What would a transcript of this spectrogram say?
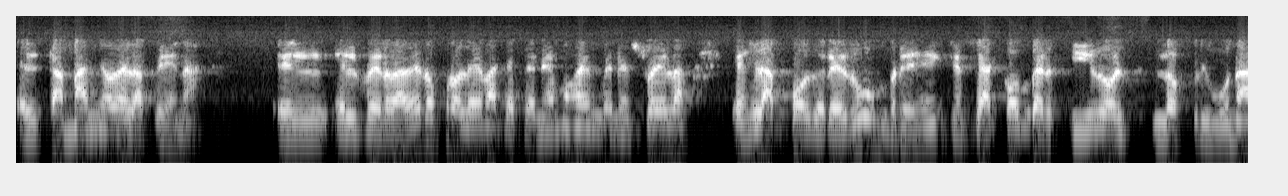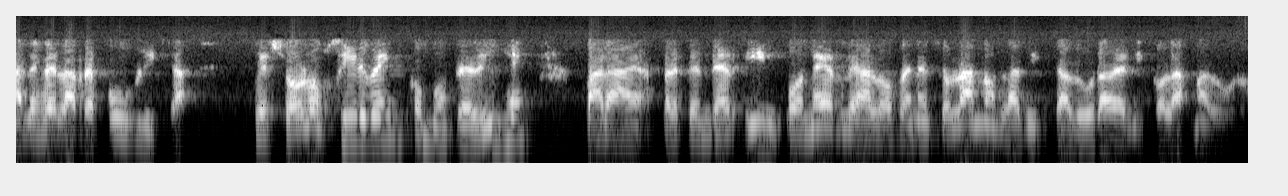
el tamaño de la pena. El, verdadero problema que tenemos en Venezuela es la podredumbre en que se ha convertido los tribunales de la República, que solo sirven, como te dije, para pretender imponerle a los venezolanos la dictadura de Nicolás Maduro.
